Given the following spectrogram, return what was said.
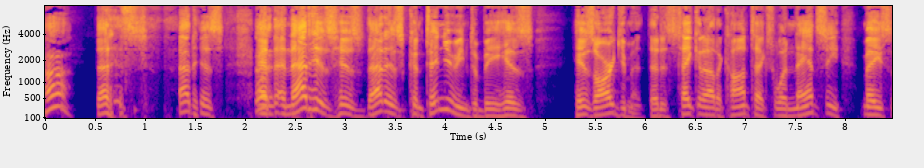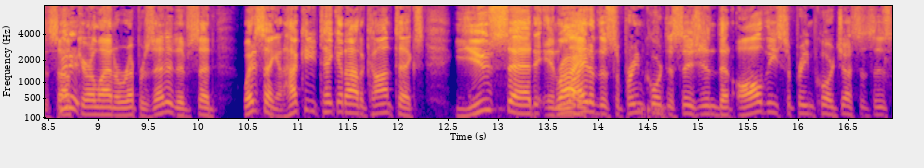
Huh? That is that is and and that is his that is continuing to be his his argument that it's taken out of context when Nancy Mace, the South Carolina representative, said, Wait a second. How can you take it out of context? You said, in Right. light of the Supreme Court decision, that all these Supreme Court justices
